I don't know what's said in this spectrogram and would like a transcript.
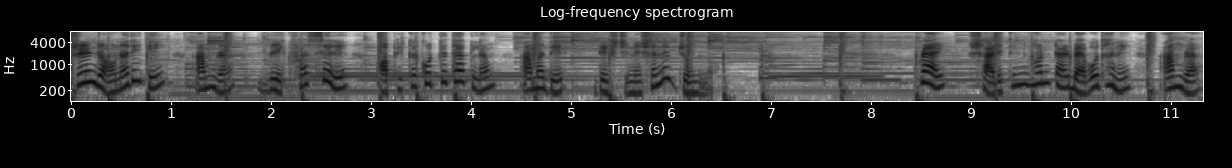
ট্রেন রওনা দিতেই আমরা ব্রেকফাস্ট সেরে অপেক্ষা করতে থাকলাম আমাদের ডেস্টিনেশনের জন্য। প্রায় সাড়ে তিন ঘণ্টার ব্যবধানে আমরা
